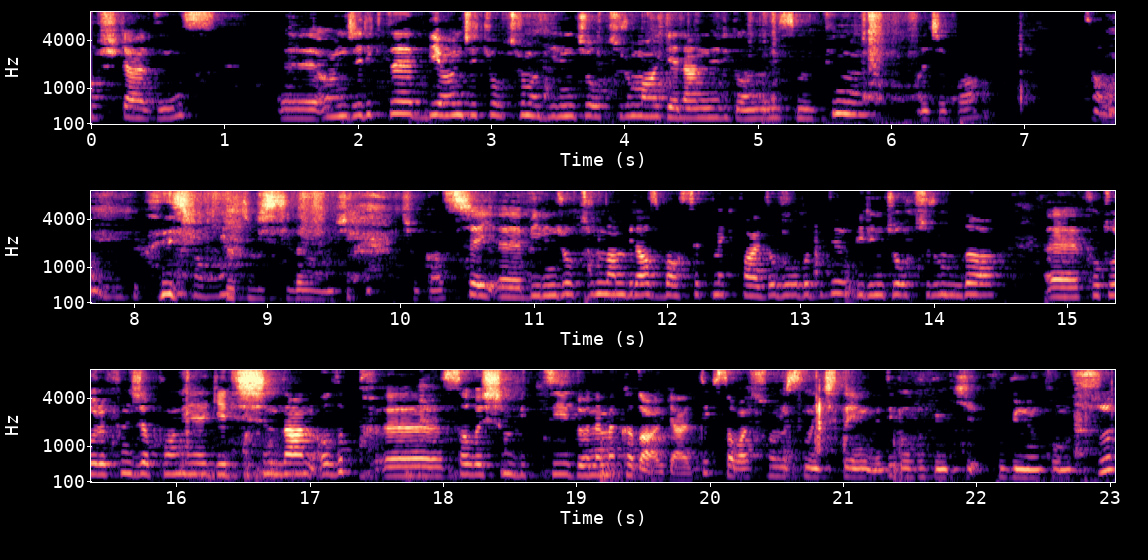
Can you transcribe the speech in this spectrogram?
hoş geldiniz. Ee, öncelikle bir önceki oturuma, birinci oturuma gelenleri görmeniz mümkün mü acaba? Tamam. Kötü bir şeyler olmuş. Çok az. Şey, e, birinci oturumdan biraz bahsetmek faydalı olabilir. Birinci oturumda e, fotoğrafın Japonya'ya gelişinden alıp e, savaşın bittiği döneme kadar geldik. Savaş sonrasına hiç değinmedik. O bugünkü bugünün konusu.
